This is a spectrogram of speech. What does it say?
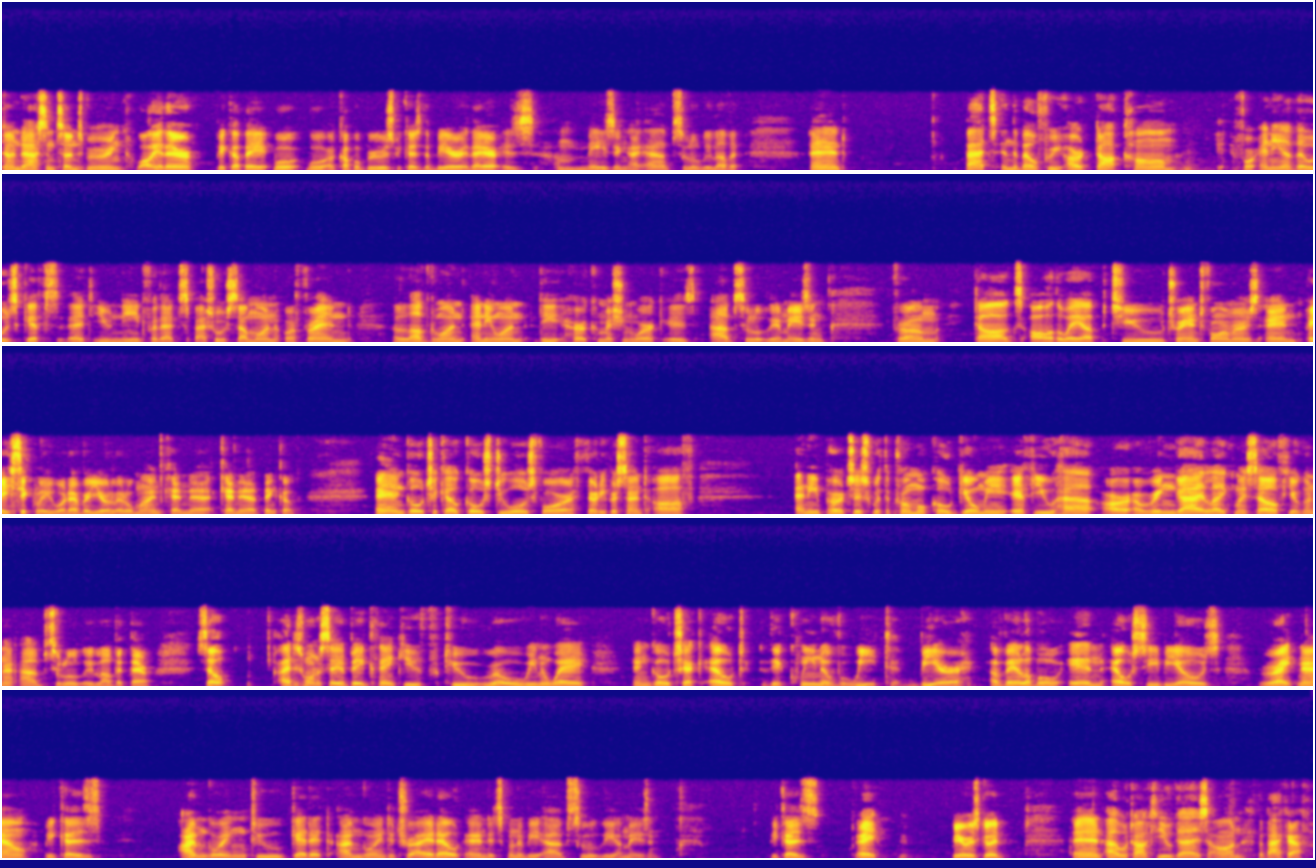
Dundas and Sons Brewing. While you're there pick up a well, well, a couple brews because the beer there is amazing. I absolutely love it. And batsinthebelfryart.com for any of those gifts that you need for that special someone or friend a loved one, anyone. The her commission work is absolutely amazing, from dogs all the way up to transformers and basically whatever your little mind can uh, can uh, think of. And go check out Ghost Jewels for 30% off any purchase with the promo code GILMY. If you ha- are a ring guy like myself, you're gonna absolutely love it there. So I just want to say a big thank you to Rowena Way and go check out the Queen of Wheat beer available in LCBOs right now because I'm going to get it. I'm going to try it out and it's going to be absolutely amazing. Because, hey, beer is good. And I will talk to you guys on the back half.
